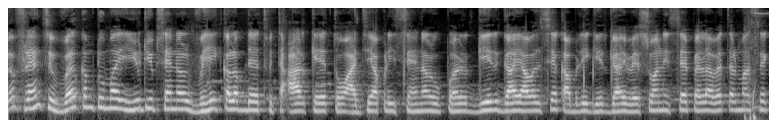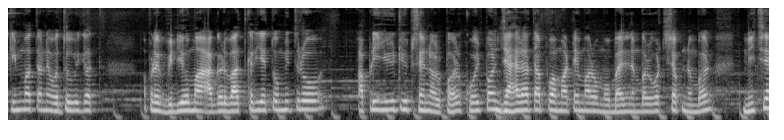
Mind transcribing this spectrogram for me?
Hello friends welcome to my YouTube channel vehicle update with R K તો આજે આપણી ચેનલ ઉપર ગીર ગાય આવેલ છે, કાબરી ગીર ગાય વેચવાની છે. પહેલાં વેતરમાં છે કિંમત અને વધુ વિગત. આપણે વિડીયોમાં આગળ વાત કરીએ તો મિત્રો આપણી યુટ્યુબ ચેનલ પર કોઈ પણ જાહેરાત આપવા માટે મારો મોબાઈલ નંબર વોટ્સએપ નંબર નીચે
